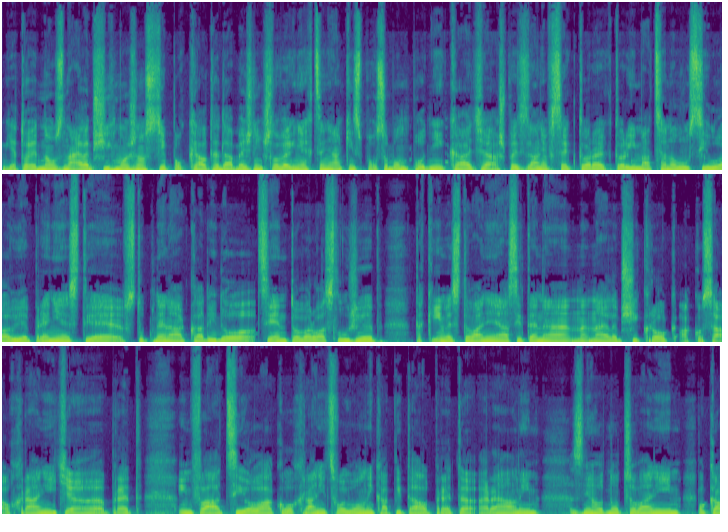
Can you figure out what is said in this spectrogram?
je to jednou z najlepších možností, pokiaľ teda bežný človek nechce nejakým spôsobom podnikať a špeciálne v sektore, ktorý má cenovú silu a vie preniesť tie vstupné náklady do cien tovarov a služieb, tak investovanie je asi ten najlepší krok, ako sa ochrániť e, pred infláciou, ako ochrániť svoj voľný kapitál pred reálnym znehodnocovaním. Pokiaľ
